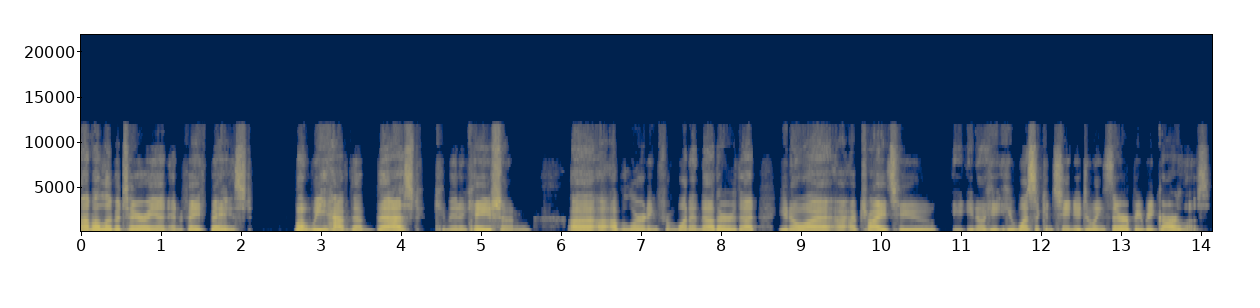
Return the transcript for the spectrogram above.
i'm a libertarian and faith-based but we have the best communication uh, of learning from one another that you know I, I have tried to you know he he wants to continue doing therapy regardless.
